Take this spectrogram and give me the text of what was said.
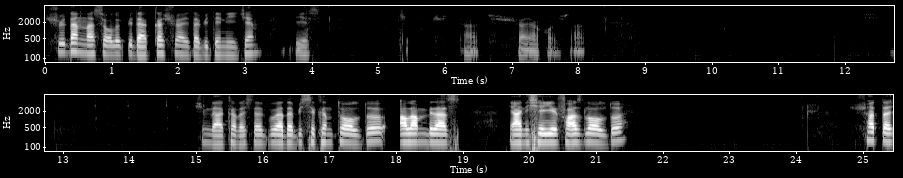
Şuradan nasıl olur? Bir dakika şurayı da bir deneyeceğim. 1 2 3 4 şuraya koysak Şimdi arkadaşlar burada bir sıkıntı oldu. Alan biraz yani şeyi fazla oldu. Hatta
